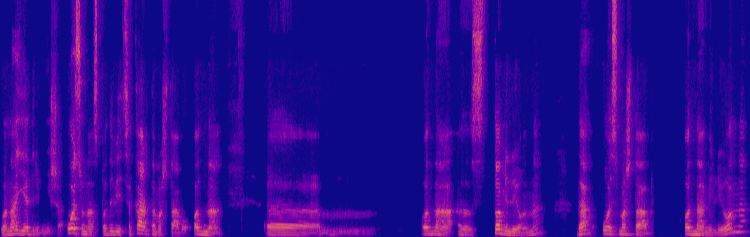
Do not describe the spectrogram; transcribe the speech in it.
вона є дрібніша. Ось у нас, подивіться, карта масштабу 1, е, одна е, 100 мільйонна, да? ось масштаб 1 мільйонна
